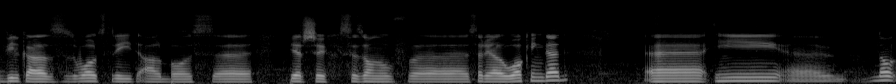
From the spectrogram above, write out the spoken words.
Wilka z Wall Street albo z e, pierwszych sezonów serialu Walking Dead. I no,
